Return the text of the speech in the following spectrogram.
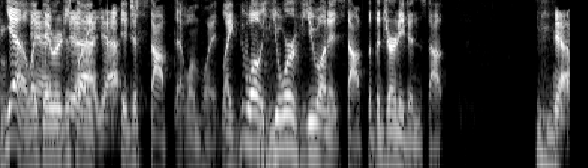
going. Yeah, like they were just yeah, like yeah. it just stopped at one point. Like, well, Mhm. your view on it stopped, but the journey didn't stop. Mhm. Yeah.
